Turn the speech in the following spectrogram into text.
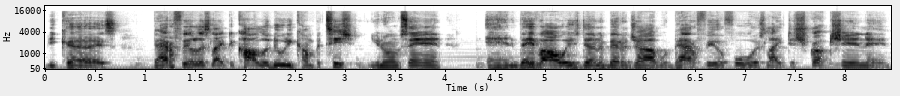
because Battlefield is like the Call of Duty competition. You know what I'm saying? And they've always done a better job with Battlefield 4 is like destruction and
